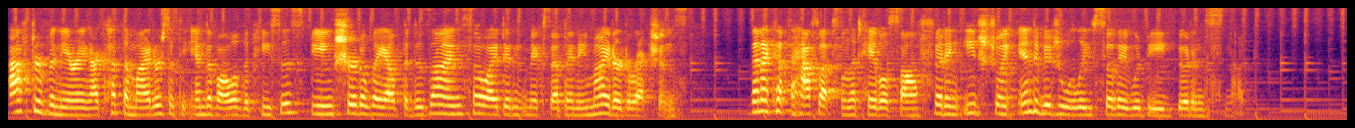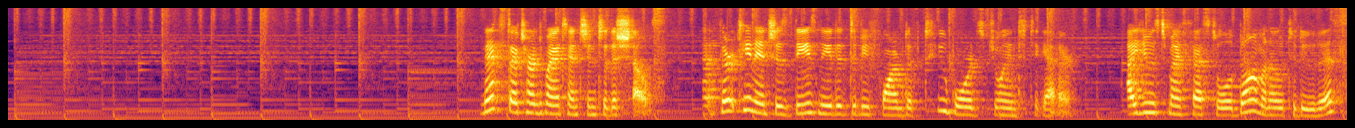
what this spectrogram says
After veneering, I cut the miters at the end of all of the pieces, being sure to lay out the design so I didn't mix up any miter directions. Then I cut the half laps on the table saw, fitting each joint individually so they would be good and snug. Next, I turned my attention to the shelves. At 13 inches, these needed to be formed of two boards joined together. I used my Festool domino to do this,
